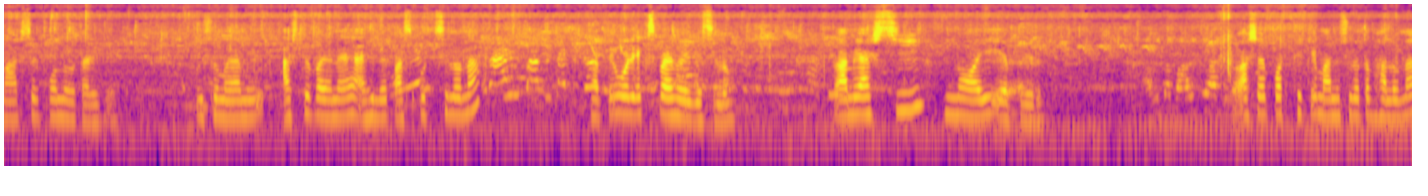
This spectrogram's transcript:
মার্চের পনেরো তারিখে। ওই সময় আমি আসতে পারি না আহিলের পাসপোর্ট ছিল না। হাতে ওর এক্সপায়ার হয়ে গেছিল। তো আমি আসছি নয় এপ্রিল। তো আসার পর থেকে মানসিকতা ভালো না,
